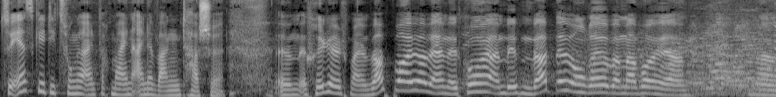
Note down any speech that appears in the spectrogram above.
Zuerst geht die Zunge einfach mal in eine Wangentasche. Ähm, ich rede jetzt mal im Wortbeuger, wenn die Zunge ein bisschen ist und rede mal vorher. Ja.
